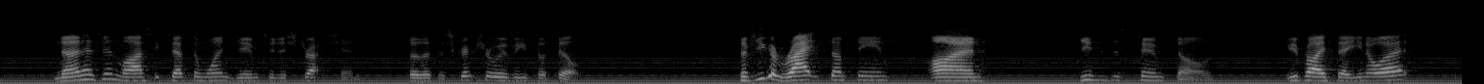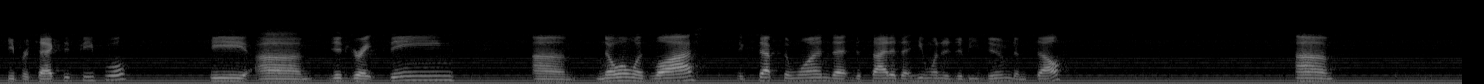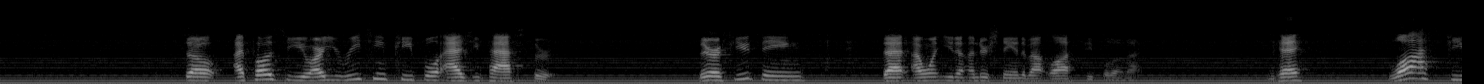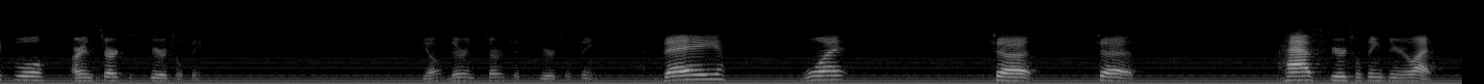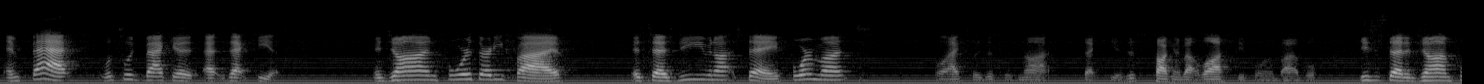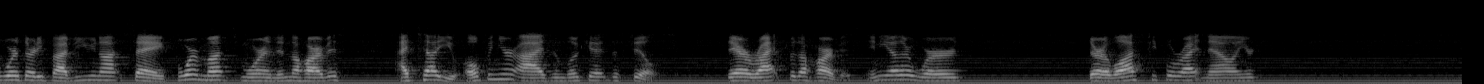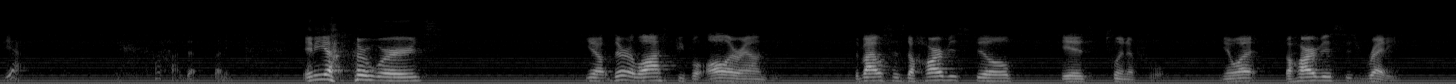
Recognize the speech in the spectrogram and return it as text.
None has been lost except the one doomed to destruction, so that the scripture would be fulfilled. So if you could write something on Jesus' tombstone, you'd probably say, you know what? He protected people. He um, did great things. Um, no one was lost except the one that decided that he wanted to be doomed himself. Um, so I pose to you, are you reaching people as you pass through? There are a few things that I want you to understand about lost people tonight. Okay? Lost people are in search of spiritual things. You know, they're in search of spiritual things. They want to to have spiritual things in your life. In fact, let's look back at, at Zacchaeus. In John 4.35, it says, Do you not say, four months... Well, actually, this is not Zacchaeus. This is talking about lost people in the Bible. Jesus said in John 4.35, Do you not say, four months more and then the harvest? I tell you, open your eyes and look at the fields. They are ripe for the harvest. Any other words? There are lost people right now, and you're. Yeah. That's funny. Any other words? you know, there are lost people all around you. The Bible says the harvest field is plentiful. You know what? The harvest is ready.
